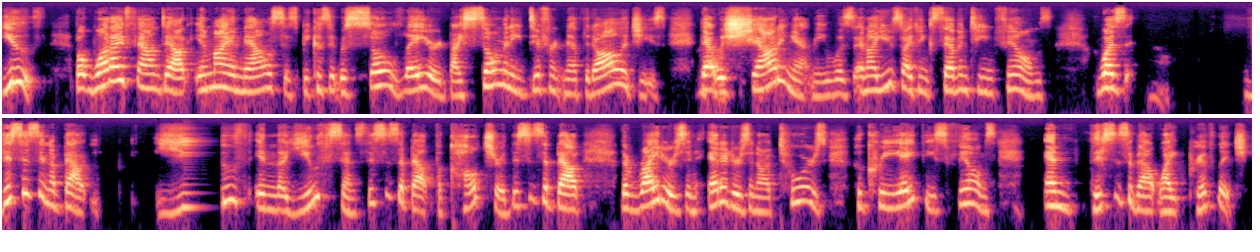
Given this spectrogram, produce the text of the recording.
youth. But what I found out in my analysis, because it was so layered by so many different methodologies that mm-hmm. was shouting at me, was, and I used, I think, 17 films, was this isn't about youth in the youth sense. This is about the culture. This is about the writers and editors and auteurs who create these films and this is about white privilege.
